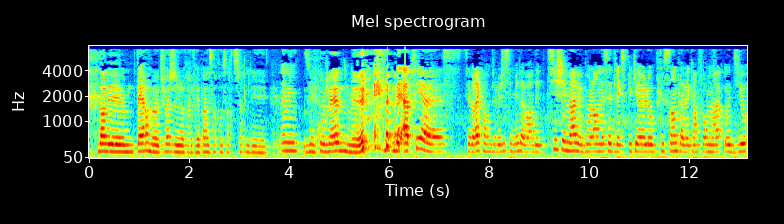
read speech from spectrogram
dans les termes, tu vois, je rêverais pas à ressortir les oui. oncogènes, mais. mais après, c'est vrai qu'en biologie, c'est mieux d'avoir des petits schémas, mais bon, là, on essaie de l'expliquer au plus simple avec un format audio.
